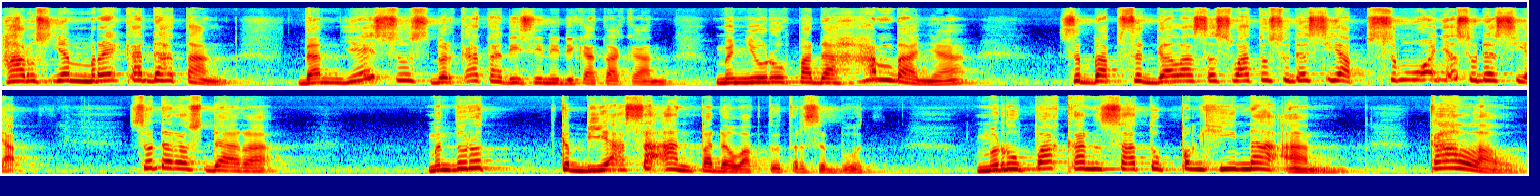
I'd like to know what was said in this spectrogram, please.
harusnya mereka datang dan Yesus berkata di sini dikatakan menyuruh pada hambanya sebab segala sesuatu sudah siap, semuanya sudah siap. Saudara-saudara, menurut kebiasaan pada waktu tersebut merupakan satu penghinaan kalau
